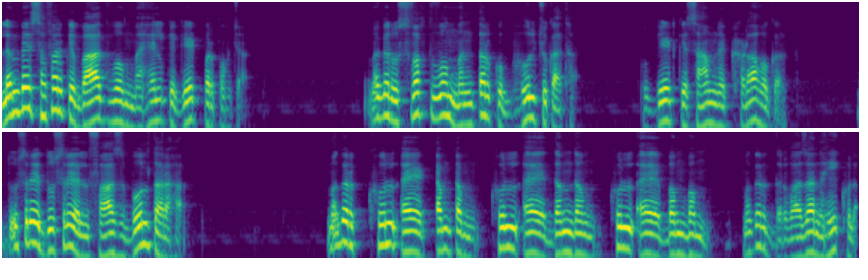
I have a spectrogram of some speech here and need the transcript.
لمبے سفر کے بعد وہ محل کے گیٹ پر پہنچا۔ مگر اس وقت وہ منتر کو بھول چکا تھا۔ وہ گیٹ کے سامنے کھڑا ہو کر دوسرے دوسرے الفاظ بولتا رہا۔ مگر کھل اے ٹم ٹم، کھل اے دم دم، کھل اے بم بم، مگر دروازہ نہیں کھلا۔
